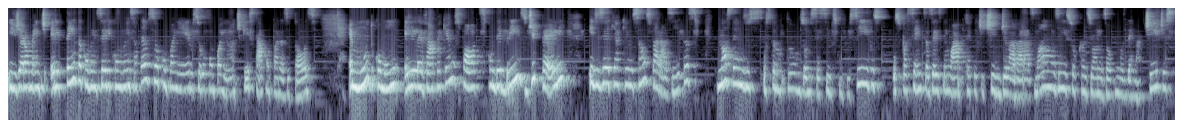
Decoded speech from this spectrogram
e geralmente ele tenta convencer e convence até o seu companheiro, o seu acompanhante que está com parasitose. É muito comum ele levar pequenos potes com debris de pele e dizer que aquilo são os parasitas nós temos os, os transtornos obsessivos compulsivos, os pacientes às vezes têm o hábito repetitivo de lavar as mãos e isso ocasiona algumas dermatites.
